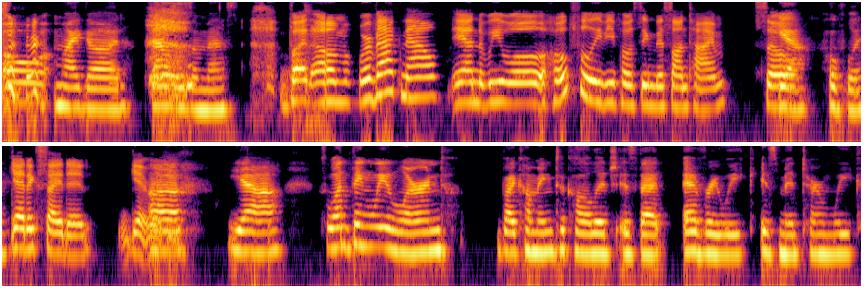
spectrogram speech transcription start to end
Oh my god, that was a mess. But um, we're back now, and we will hopefully be posting this on time. So Yeah, hopefully. get excited, get Uh, ready. yeah. So one thing we learned by coming to college is that every week is midterm week.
